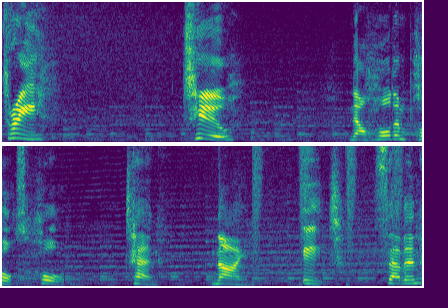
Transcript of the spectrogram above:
three, two. Now hold and pulse, hold. 10, nine, eight, seven,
